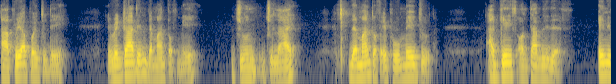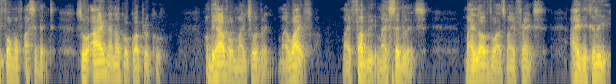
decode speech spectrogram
our prayer point today regarding the month of May June, July, the month of April, May, June, against untimely death, any form of accident. So I, Nana Kokwa Preku, on behalf of my children, my wife, my family, my siblings, my loved ones, my friends, I decree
